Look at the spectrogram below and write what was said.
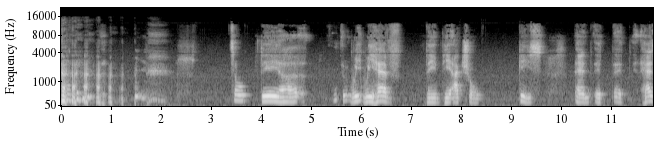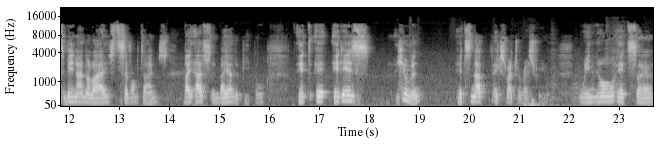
so the uh, we we have the the actual piece, and it it has been analyzed several times by us and by other people. It it, it is human. It's not extraterrestrial, we know it's uh,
